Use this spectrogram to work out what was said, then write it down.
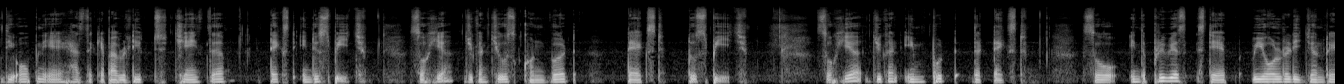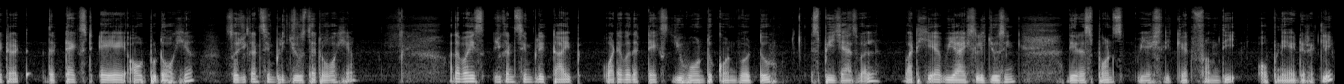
the OpenAI has the capability to change the text into speech. So here you can choose convert text to speech. So here you can input the text. So in the previous step we already generated the text AI output over here. So you can simply use that over here. Otherwise you can simply type whatever the text you want to convert to speech as well but here we are actually using the response we actually get from the OpenAI directly.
